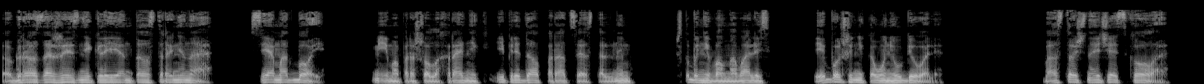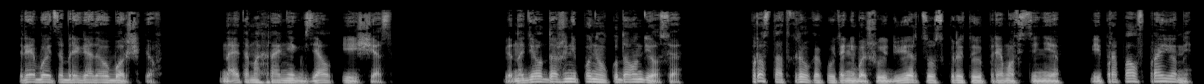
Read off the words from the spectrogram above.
«Угроза жизни клиента устранена. Всем отбой!» Мимо прошел охранник и передал по рации остальным, чтобы не волновались и больше никого не убивали. «Восточная часть скола. Требуется бригада уборщиков». На этом охранник взял и исчез. Винодел даже не понял, куда он делся. Просто открыл какую-то небольшую дверцу, скрытую прямо в стене, и пропал в проеме.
